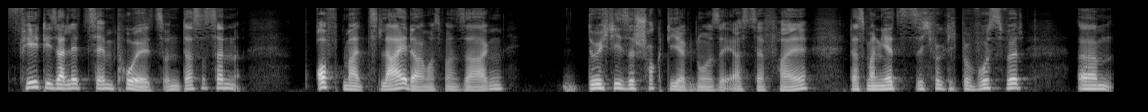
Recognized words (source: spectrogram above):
fehlt dieser letzte Impuls. Und das ist dann oftmals leider, muss man sagen, durch diese Schockdiagnose erst der Fall, dass man jetzt sich wirklich bewusst wird, ähm,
